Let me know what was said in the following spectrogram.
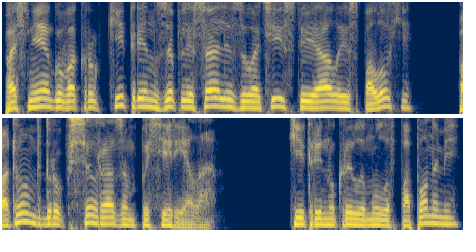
По снегу вокруг Китрин заплясали золотистые алые сполохи. Потом вдруг все разом посерело. Китрин укрыла мулов попонами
